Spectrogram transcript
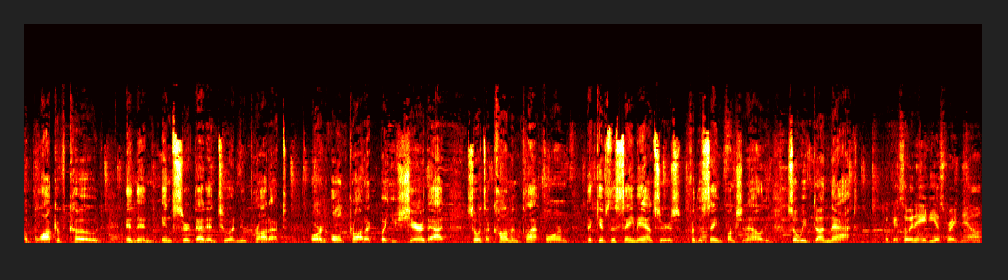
a block of code, and then insert that into a new product or an old product, but you share that so it's a common platform that gives the same answers for the uh-huh. same functionality. So we've done that. Okay, so in ADS right now,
